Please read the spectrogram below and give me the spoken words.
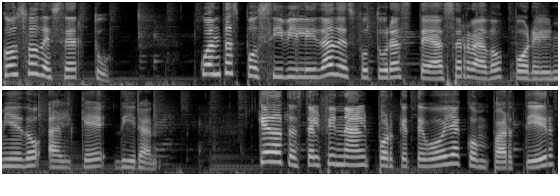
Gozo de ser tú. ¿Cuántas posibilidades futuras te has cerrado por el miedo al que dirán? Quédate hasta el final porque te voy a compartir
